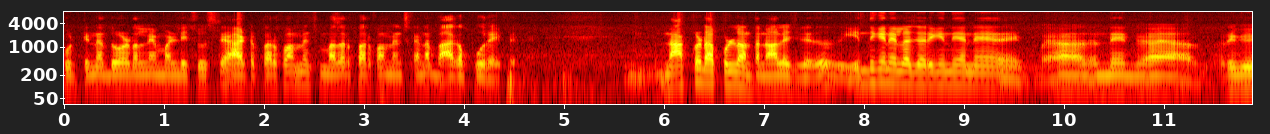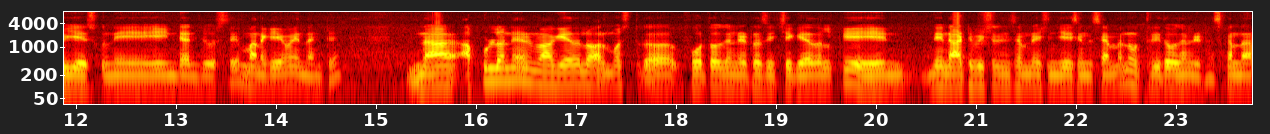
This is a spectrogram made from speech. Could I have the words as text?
పుట్టిన దూడల్ని మళ్ళీ చూస్తే వాటి పర్ఫార్మెన్స్ మదర్ పర్ఫార్మెన్స్ కన్నా బాగా పూర్ అయిపోయింది. నాకు కూడా అప్పుడు అంత నాలెడ్జ్ లేదు. ఎందుకని ఇలా జరిగింది అనే నేను రివ్యూ చేసుకుని ఏంటి అని చూస్తే మనకి ఏమైందంటే నా అప్పుడులోనే మా గేదెలు ఆల్మోస్ట్ ఫోర్ థౌజండ్ లీటర్స్ ఇచ్చే గేదెలకి నేను ఆర్టిఫిషియల్ ఇన్సెమినేషన్ చేసిన సెమెన్ త్రీ థౌజండ్ లీటర్స్ కన్నా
